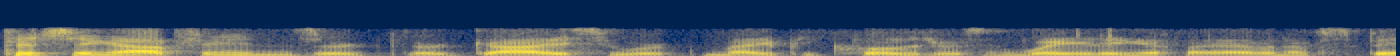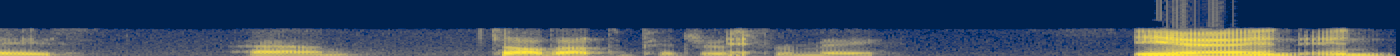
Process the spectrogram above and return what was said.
pitching options or, or guys who are, might be closers and waiting if I have enough space. Um, it's all about the pitchers for me. Yeah, and and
